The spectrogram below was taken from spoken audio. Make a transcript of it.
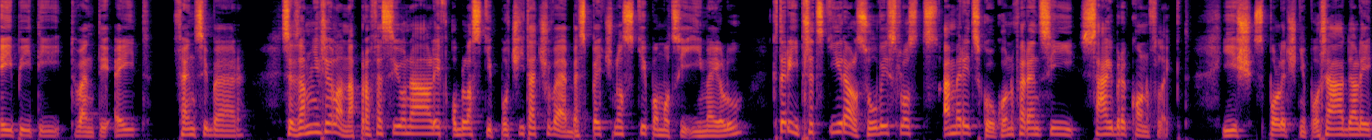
APT28, Fancy Bear, se zaměřila na profesionály v oblasti počítačové bezpečnosti pomocí e-mailu, který předstíral souvislost s americkou konferencí Cyber Conflict, již společně pořádali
